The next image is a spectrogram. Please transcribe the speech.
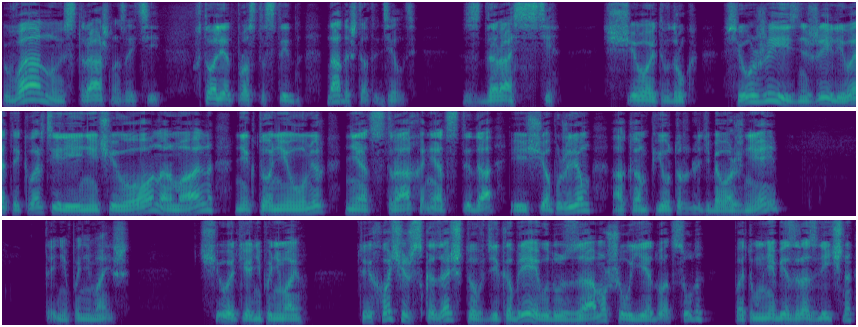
В ванную страшно зайти, в туалет просто стыдно, надо что-то делать. Здрасте! С чего это вдруг? Всю жизнь жили в этой квартире, и ничего, нормально, никто не умер, ни от страха, ни от стыда, и еще поживем, а компьютер для тебя важнее. Ты не понимаешь. Чего это я не понимаю? Ты хочешь сказать, что в декабре я буду замуж и уеду отсюда? Поэтому мне безразлично,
